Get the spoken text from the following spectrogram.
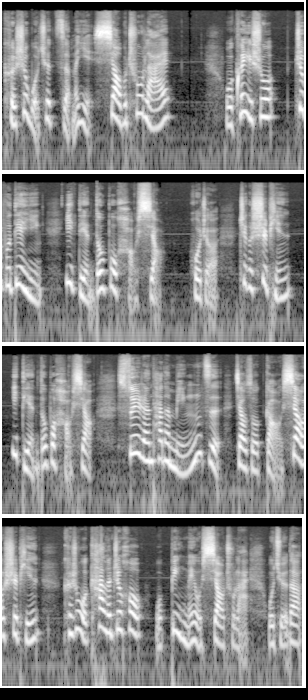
可是我却怎么也笑不出来，我可以说这部电影一点都不好笑，或者这个视频一点都不好笑。虽然它的名字叫做搞笑视频，可是我看了之后，我并没有笑出来，我觉得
